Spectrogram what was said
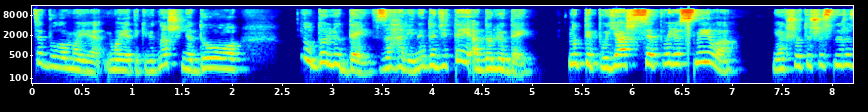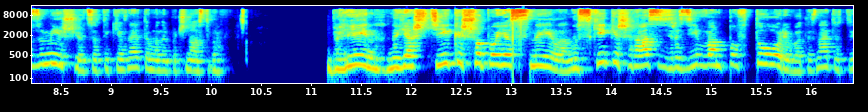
Це було моє, моє таке відношення до, ну, до людей взагалі, не до дітей, а до людей. Ну, типу, я ж все пояснила. Якщо ти щось не розумієш, і це таке, знаєте, мене починалося типу, Блін, ну я ж тільки що пояснила. Ну скільки ж раз, разів вам повторювати? Знаєте,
